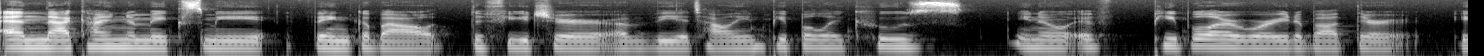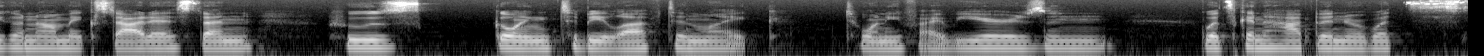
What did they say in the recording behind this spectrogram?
And that kind of makes me think about the future of the Italian people. Like, who's, you know, if people are worried about their economic status, then who's going to be left in like 25 years and what's going to happen or what's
